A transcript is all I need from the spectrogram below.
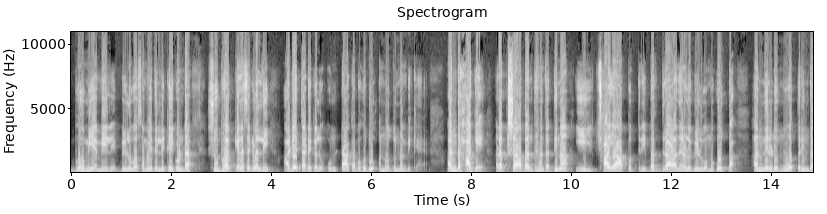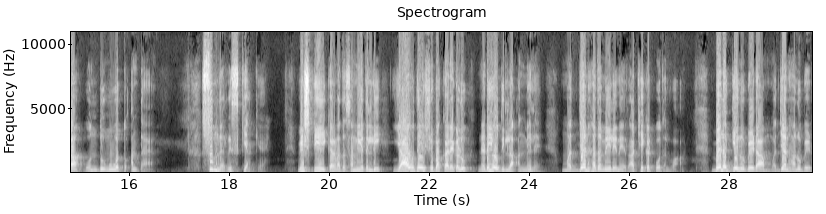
ಭೂಮಿಯ ಮೇಲೆ ಬೀಳುವ ಸಮಯದಲ್ಲಿ ಕೈಗೊಂಡ ಶುಭ ಕೆಲಸಗಳಲ್ಲಿ ಅಡೆತಡೆಗಳು ಉಂಟಾಗಬಹುದು ಅನ್ನೋದು ನಂಬಿಕೆ. ಅಂದ ಹಾಗೆ ರಕ್ಷಾಬಂಧನದ ದಿನ ಈ ಛಾಯಾಪುತ್ರಿ ಭದ್ರಾಳ ನೆರಳು ಬೀಳುವ ಮುಹೂರ್ತ ಹನ್ನೆರಡು ಮೂವತ್ತರಿಂದ ಒಂದು ಮೂವತ್ತು ಅಂತ. ಸುಮ್ಮನೆ ರಿಸ್ಕ್ ಯಾಕೆ? ವಿಷ್ಟೀಕರಣದ ಸಮಯದಲ್ಲಿ ಯಾವುದೇ ಶುಭ ಕಾರ್ಯಗಳು ನಡೆಯೋದಿಲ್ಲ ಅಂದಮೇಲೆ ಮಧ್ಯಾಹ್ನದ ಮೇಲೇನೆ ರಾಖಿ ಕಟ್ಬೋದಲ್ವಾ? ಬೆಳಗ್ಗೇನು ಬೇಡ, ಮಧ್ಯಾಹ್ನನೂ ಬೇಡ.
